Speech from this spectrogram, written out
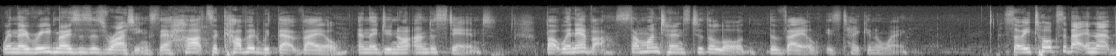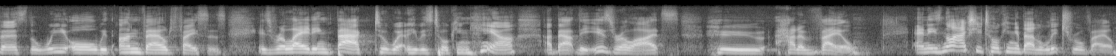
when they read Moses' writings, their hearts are covered with that veil and they do not understand. But whenever someone turns to the Lord, the veil is taken away. So he talks about in that verse the we all with unveiled faces is relating back to what he was talking here about the Israelites who had a veil. And he's not actually talking about a literal veil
